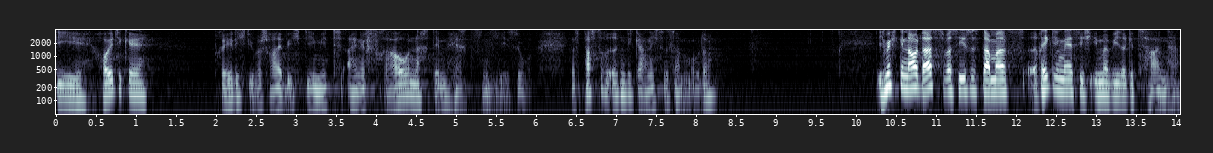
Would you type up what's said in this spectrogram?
die heutige Predigt, überschreibe ich die mit eine Frau nach dem Herzen Jesu? Das passt doch irgendwie gar nicht zusammen, oder? Ich möchte genau das, was Jesus damals regelmäßig immer wieder getan hat.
